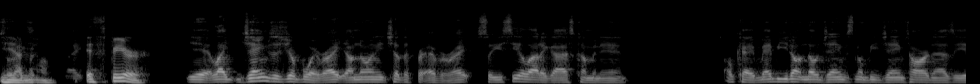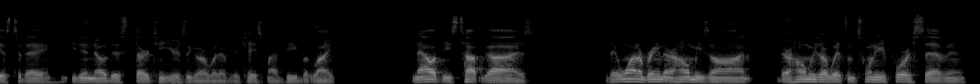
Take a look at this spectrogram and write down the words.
So yeah, no. Like, it's fear. Yeah, like James is your boy, right? Y'all knowing each other forever, right? So you see a lot of guys coming in. Okay, maybe you don't know James is gonna be James Harden as he is today. You didn't know this 13 years ago or whatever the case might be. But like now with these top guys, they want to bring their homies on. Their homies are with them 24-7.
